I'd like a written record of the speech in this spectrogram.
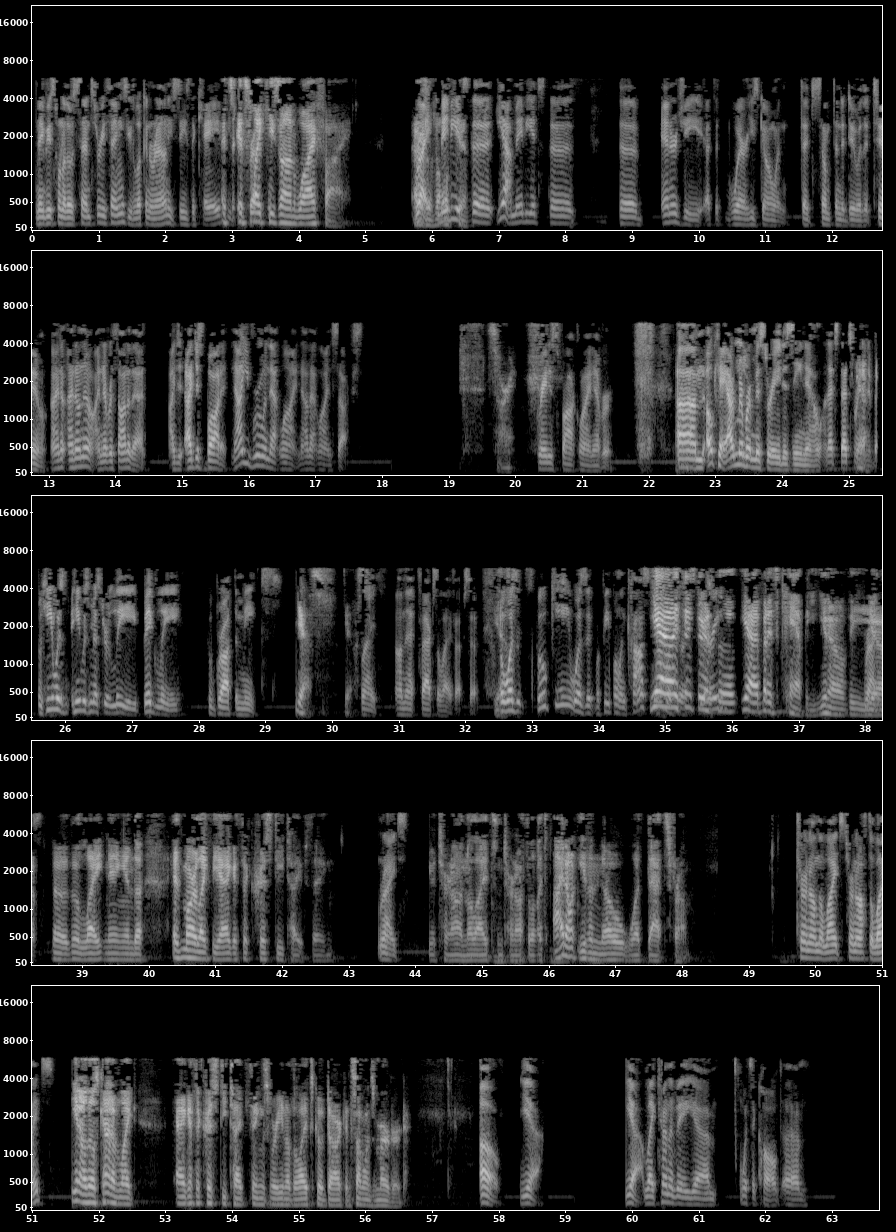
maybe it's one of those sensory things. He's looking around, he sees the cave. It's it's like he's on Wi-Fi. right. Maybe it's the yeah, maybe it's the the energy at the where he's going that's something to do with it too. I don't I don't know. I never thought of that. I just, I just bought it. Now you've ruined that line. Now that line sucks. sorry. Greatest Spock line ever. Um, okay, I remember Mr. A to Z now. That's that's Yeah. random. He was he was Mr. Lee, Big Lee, who brought the meats. Yes. Yes. Right. On that Facts of Life episode. Yes. But was it spooky? Was it were people in costume? yeah, I think there's the yeah, but it's campy. You know the Right. uh, the the lightning and the it's more like the Agatha Christie type thing. right. You turn on the lights and turn off the lights. I don't even know what that's from. Turn on the lights, turn off the lights. You know those kind of like Agatha Christie type things where you know the lights go dark and someone's murdered. Oh, yeah. Yeah, like kind of a um what's it called? Um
